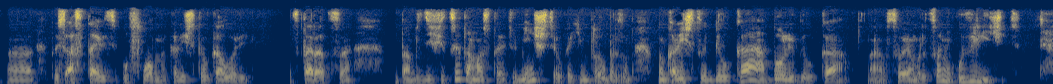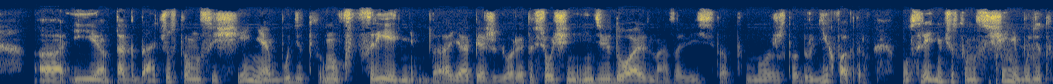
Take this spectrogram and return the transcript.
э, то есть оставить условно количество калорий, стараться там, с дефицитом оставить, уменьшить его каким-то образом, но количество белка, долю белка э, в своем рационе увеличить. И тогда чувство насыщения будет ну, в среднем, да, я опять же говорю, это все очень индивидуально, зависит от множества других факторов, но в среднем чувство насыщения будет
